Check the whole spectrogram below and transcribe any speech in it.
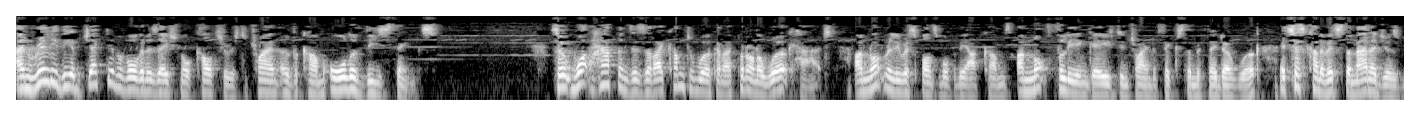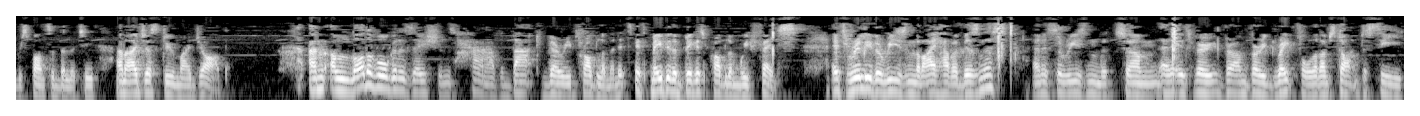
And really the objective of organizational culture is to try and overcome all of these things. So what happens is that I come to work and I put on a work hat. I'm not really responsible for the outcomes. I'm not fully engaged in trying to fix them if they don't work. It's just kind of, it's the manager's responsibility and I just do my job. And a lot of organizations have that very problem and it's, it's maybe the biggest problem we face. It's really the reason that I have a business and it's the reason that, um, it's very, I'm very grateful that I'm starting to see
